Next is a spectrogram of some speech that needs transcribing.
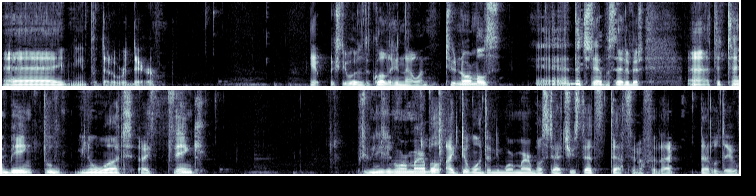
Uh, put that over there. Yep, actually, what is the quality in that one? Two normals. Uh, that should help us out a bit. Uh, at the time being, oh, you know what? I think. Do we need any more marble? I don't want any more marble statues. That's that's enough of that. That'll do.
